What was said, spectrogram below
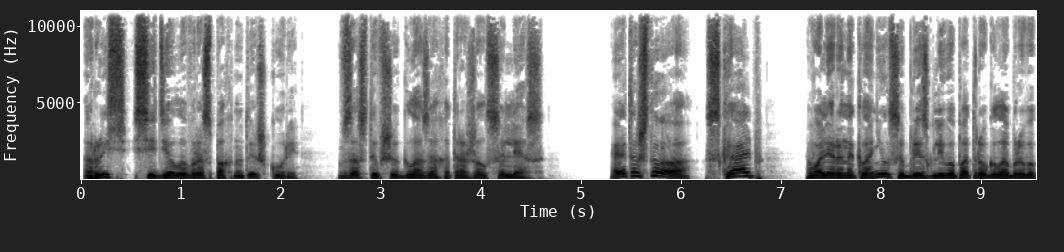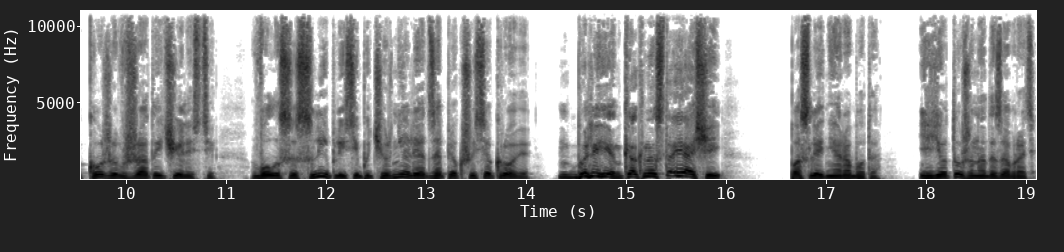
Рысь сидела в распахнутой шкуре. В застывших глазах отражался лес. «Это что, скальп?» Валера наклонился, брезгливо потрогал обрывок кожи в сжатой челюсти. Волосы слиплись и почернели от запекшейся крови. «Блин, как настоящий!» Последняя работа. Ее тоже надо забрать.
